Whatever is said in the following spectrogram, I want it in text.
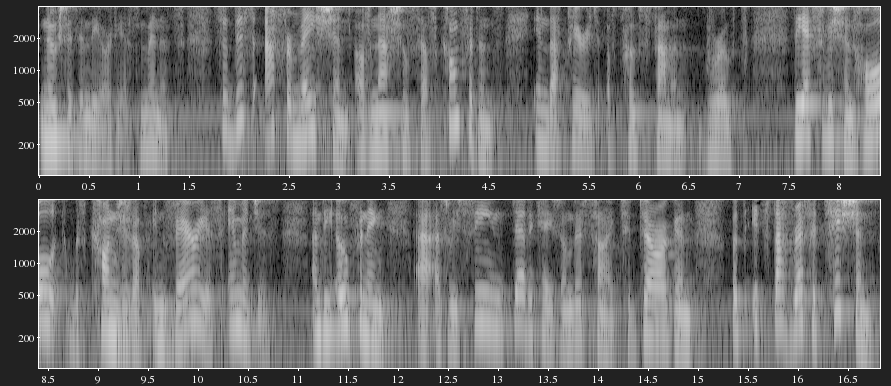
noted in the RDS minutes. So, this affirmation of national self confidence in that period of post famine growth. The exhibition hall was conjured up in various images, and the opening, uh, as we've seen, dedicated on this side to Dargan. But it's that repetition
